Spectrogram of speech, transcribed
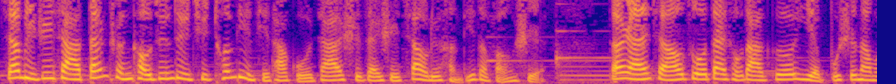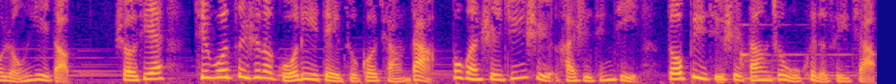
相比之下，单纯靠军队去吞并其他国家，实在是效率很低的方式。当然，想要做带头大哥也不是那么容易的。首先，齐国自身的国力得足够强大，不管是军事还是经济，都必须是当之无愧的最强。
